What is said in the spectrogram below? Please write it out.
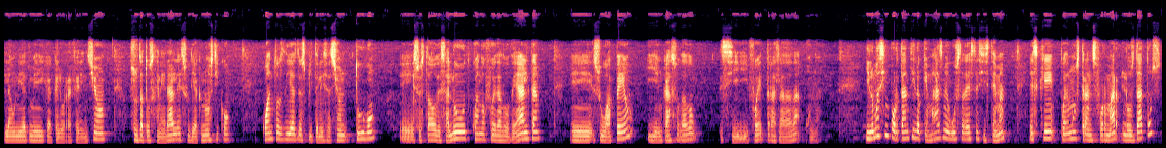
la unidad médica que lo referenció, sus datos generales, su diagnóstico, cuántos días de hospitalización tuvo, eh, su estado de salud, cuándo fue dado de alta, eh, su apeo y en caso dado si fue trasladada o no. Y lo más importante y lo que más me gusta de este sistema es que podemos transformar los datos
